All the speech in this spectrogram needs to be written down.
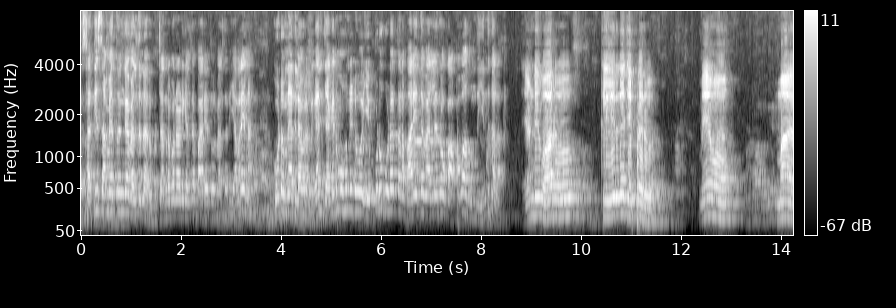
సతీ సమేతంగా వెళ్తున్నారు. ఇప్పుడు చంద్రబాబు నాయుడుకి వెళ్తే భార్యతో వెళ్తారు. ఎవరైనా కూటమి నేతలు ఎవరైనా కానీ జగన్మోహన్ రెడ్డి ఎప్పుడు కూడా తన భార్యతో వెళ్ళలేదో ఒక అపవాదం ఉంది. ఎందుకు అలా ఏమండి వారు క్లియర్గా చెప్పారు. మేము మా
